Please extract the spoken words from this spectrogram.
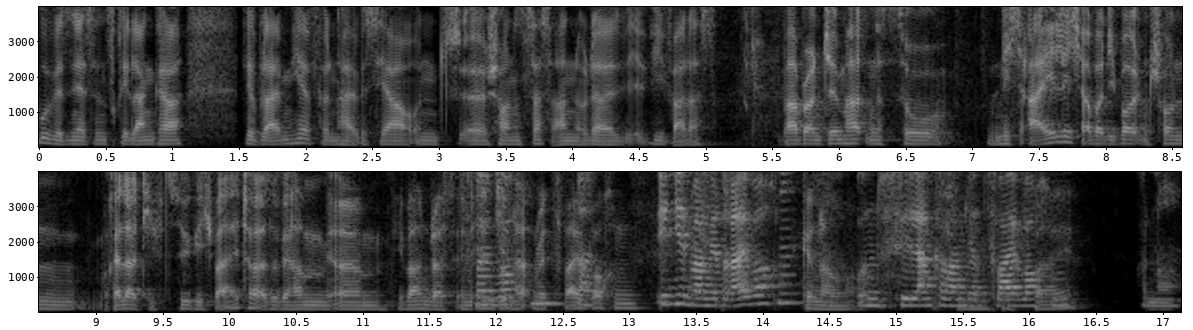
cool, wir sind jetzt in Sri Lanka, wir bleiben hier für ein halbes Jahr und äh, schauen uns das an? Oder wie war das? Barbara und Jim hatten es so nicht eilig, aber die wollten schon relativ zügig weiter. Also wir haben, ähm, wie waren das? In Zwei Indien Wochen? hatten wir zwei Ah, Wochen. Indien waren wir drei Wochen. Genau. Und Sri Lanka waren wir zwei zwei. Wochen. Genau.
